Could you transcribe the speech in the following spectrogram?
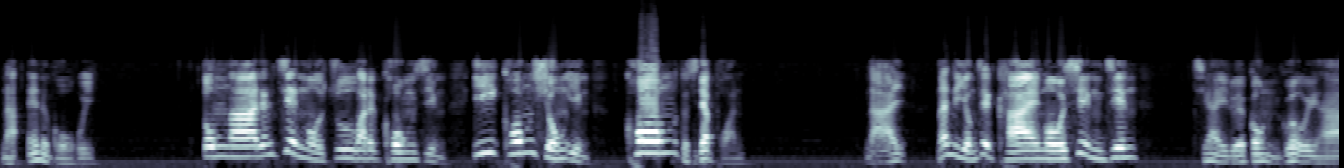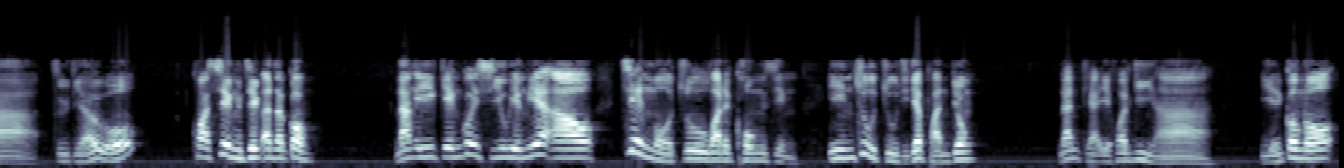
那安尼误会。当下能见我诸法的空性，以空相应，空就是涅槃。来，咱利用这开悟圣经，请伊来讲两句话哈，注意听哦。看圣经安怎讲，人伊经过修行了后，见我诸法的空性。因此，住伫咧盘中，咱听伊发语啊，伊讲咯，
